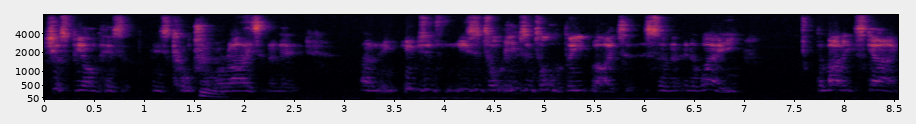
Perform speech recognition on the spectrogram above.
just beyond his his cultural hmm. horizon, and it. And he, he was into, he's into, he was into all the beat writers, so in a way, the Manics gang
